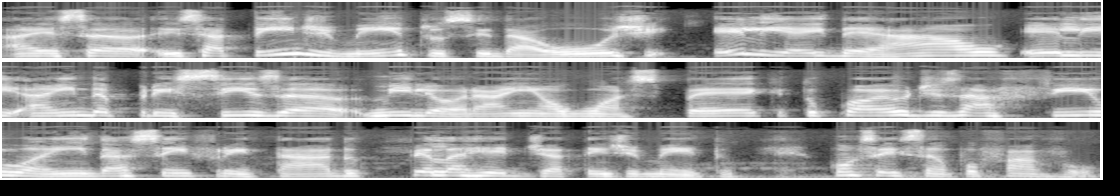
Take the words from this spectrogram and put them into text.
a, essa, esse atendimento se dá hoje? Ele é ideal? Ele ainda precisa melhorar em algum aspecto? Qual é o desafio ainda a ser enfrentado pela rede de atendimento? Conceição, por favor.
